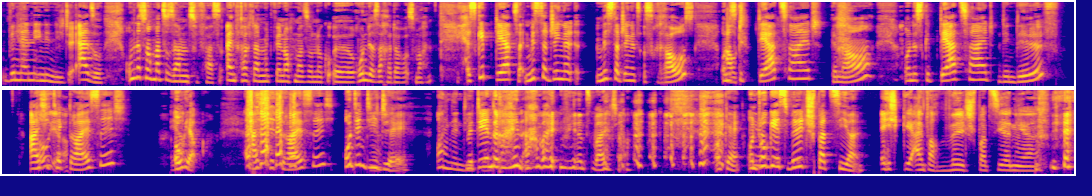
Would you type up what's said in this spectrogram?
Wir nennen ihn den DJ. Also, um das nochmal zusammenzufassen, einfach damit wir nochmal so eine äh, runde Sache daraus machen. Es gibt derzeit, Mr. Jingle, Mr. Jingles ist raus und Out. es gibt derzeit, genau, und es gibt derzeit den Dilf, Architekt Oh ja. 30, oh ja, Architekt 30 und den DJ. Und den DJ. Mit den dreien arbeiten wir jetzt weiter. Okay, und du gehst wild spazieren. Ich gehe einfach wild spazieren hier.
